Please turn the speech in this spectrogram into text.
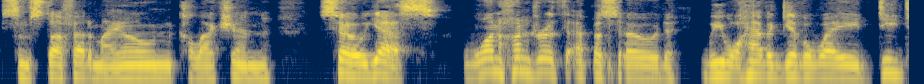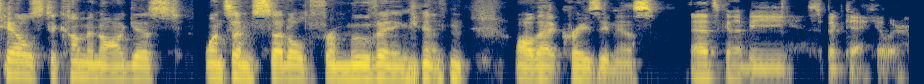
some stuff out of my own collection. So, yes, 100th episode, we will have a giveaway. Details to come in August once I'm settled from moving and all that craziness. That's going to be spectacular.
